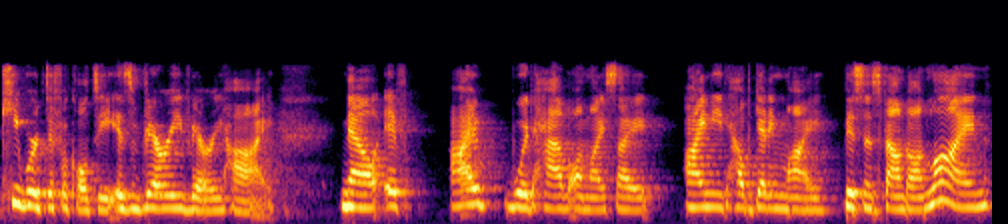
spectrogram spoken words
keyword difficulty is very, very high. Now, if I would have on my site, I need help getting my business found online,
